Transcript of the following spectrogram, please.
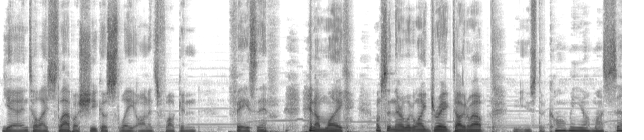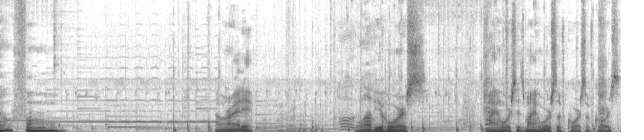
Yeah, until I slap a Sheikah slate on its fucking face in, and I'm like, I'm sitting there looking like Drake talking about, you used to call me on my cell phone. Alrighty. Oh, Love your horse. My horse is my horse, of course, of course.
